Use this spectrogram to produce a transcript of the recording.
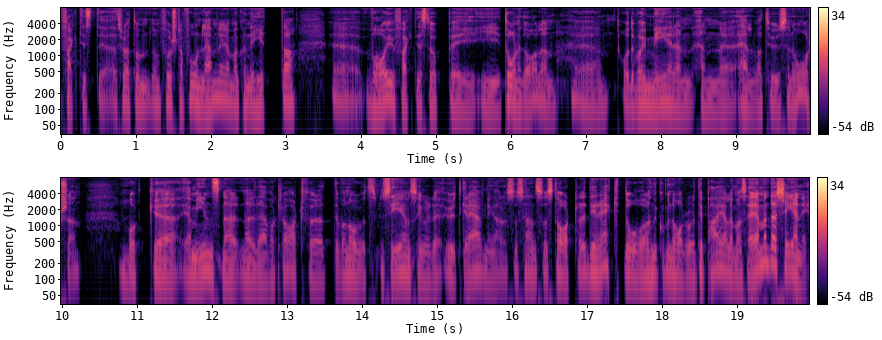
faktiskt. Jag tror att de, de första fornlämningar man kunde hitta eh, var ju faktiskt uppe i, i Tornedalen. Eh, och det var ju mer än, än eh, 11 000 år sedan. Och eh, jag minns när, när det där var klart för att det var Norrbottens museum som gjorde utgrävningar. Och så sen så startade direkt dåvarande kommunalrådet i Pajala med att säga, ja men där ser ni.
